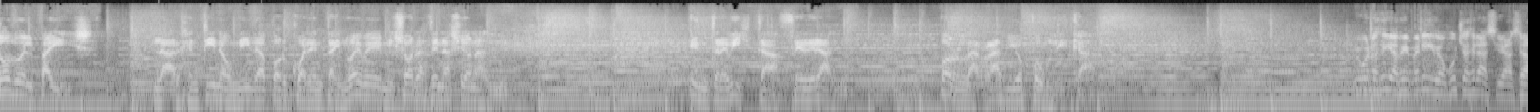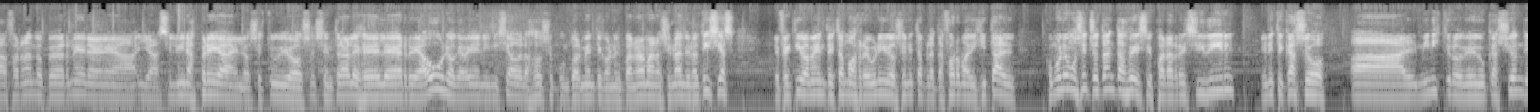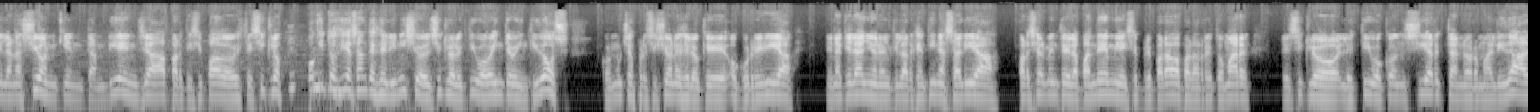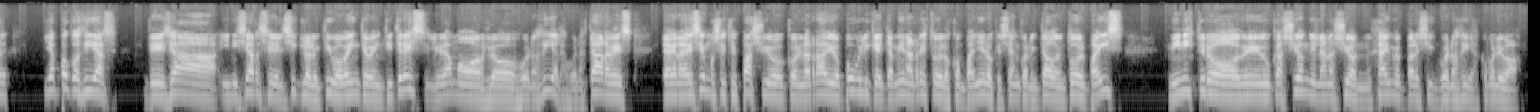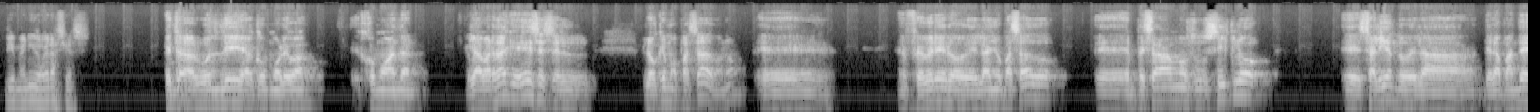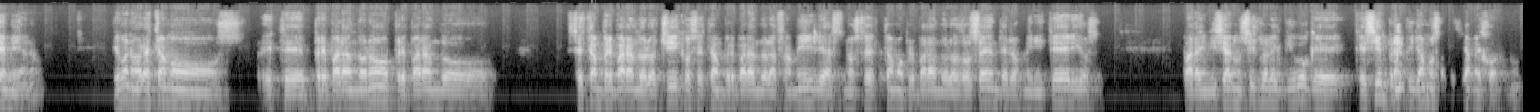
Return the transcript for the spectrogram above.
todo el país. La Argentina unida por 49 emisoras de Nacional. Entrevista Federal por la Radio Pública. Buenos días, bienvenidos. Muchas gracias a Fernando Pedernera y a Silvina Sprega en los estudios centrales de LRA1 que habían iniciado a las 12 puntualmente con el Panorama Nacional de Noticias. Efectivamente, estamos reunidos en esta plataforma digital, como lo hemos hecho tantas veces, para recibir, en este caso, al ministro de Educación de la Nación, quien también ya ha participado de este ciclo, poquitos días antes del inicio del ciclo lectivo 2022, con muchas precisiones de lo que ocurriría en aquel año en el que la Argentina salía parcialmente de la pandemia y se preparaba para retomar el ciclo lectivo con cierta normalidad. Y a pocos días de ya iniciarse el ciclo lectivo 2023, le damos los buenos días, las buenas tardes. Le agradecemos este espacio con la radio pública y también al resto de los compañeros que se han conectado en todo el país. Ministro de Educación de la Nación, Jaime Persic, buenos días, ¿cómo le va? Bienvenido, gracias. ¿Qué tal? Buen día, ¿cómo le va? ¿Cómo andan? La verdad que ese es el, lo que hemos pasado, ¿no? Eh, en febrero del año pasado eh, empezábamos un ciclo eh, saliendo de la, de la pandemia, ¿no? Y bueno, ahora estamos este, preparándonos, preparando, se están preparando los chicos, se están preparando las familias, nos estamos preparando los docentes, los ministerios, para iniciar un ciclo lectivo que, que siempre aspiramos a que sea mejor, ¿no?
